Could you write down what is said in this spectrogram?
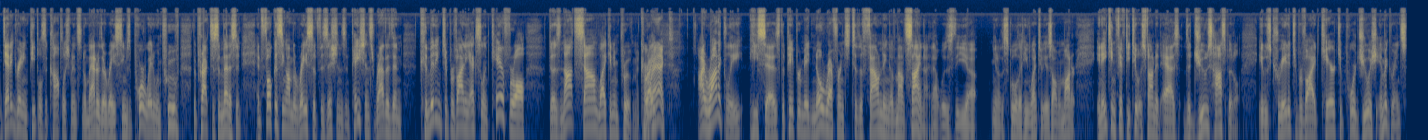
denigrating people's accomplishments, no matter their race, seems a poor way to improve the practice of medicine. And focusing on the race of physicians and patients rather than committing to providing excellent care for all does not sound like an improvement. Correct. right? Ironically, he says the paper made no reference to the founding of Mount Sinai. That was the uh, you know the school that he went to, his alma mater. In 1852, it was founded as the Jews' Hospital. It was created to provide care to poor Jewish immigrants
